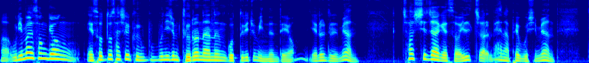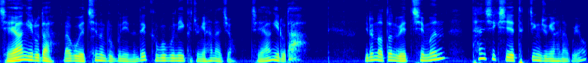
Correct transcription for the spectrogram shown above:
어, 우리말 성경에서도 사실 그 부분이 좀 드러나는 곳들이 좀 있는데요. 예를 들면 첫 시작에서 1절 맨 앞에 보시면 재앙이로다라고 외치는 부분이 있는데 그 부분이 그 중에 하나죠. 재앙이로다. 이런 어떤 외침은 탄식시의 특징 중에 하나고요.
